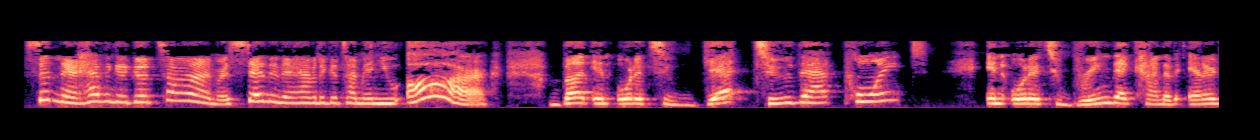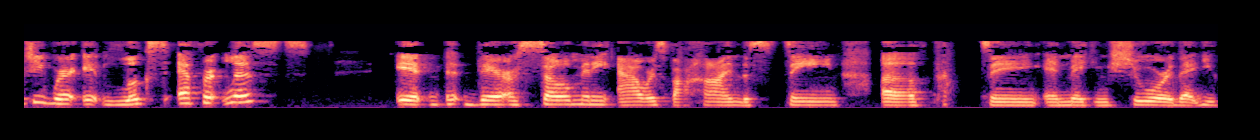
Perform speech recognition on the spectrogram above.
sitting there having a good time or standing there having a good time and you are. But in order to get to that point, in order to bring that kind of energy where it looks effortless, it, there are so many hours behind the scene of practicing and making sure that you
